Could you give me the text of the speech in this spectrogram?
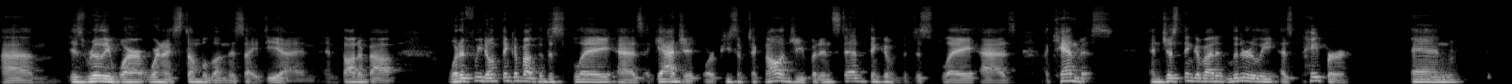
um, is really where when I stumbled on this idea and, and thought about what if we don't think about the display as a gadget or a piece of technology, but instead think of the display as a canvas and just think about it literally as paper and mm-hmm. the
